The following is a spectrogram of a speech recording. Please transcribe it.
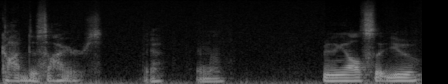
God desires. yeah, amen. Anything else that you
